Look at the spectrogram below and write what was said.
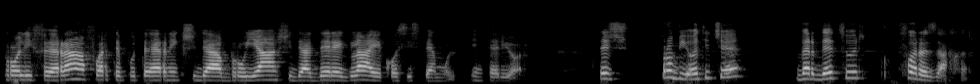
prolifera foarte puternic și de a bruia și de a deregla ecosistemul interior. Deci, probiotice, verdețuri, fără zahăr.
